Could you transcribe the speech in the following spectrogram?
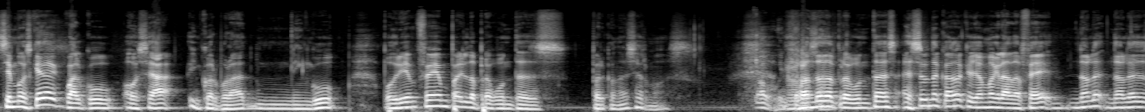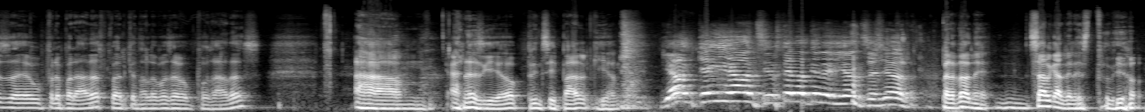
si mos queda qualcú o s'ha incorporat ningú, podríem fer un parell de preguntes per conèixer-nos. Oh. Ronda de preguntes. És una cosa que jo m'agrada fer. No, le, no les heu preparades perquè no les heu posades. Um, en el guió principal, guión. ¡Guión! ¿Qué guión? Si usted no tiene guión, señor. Perdone, salga del estudio.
